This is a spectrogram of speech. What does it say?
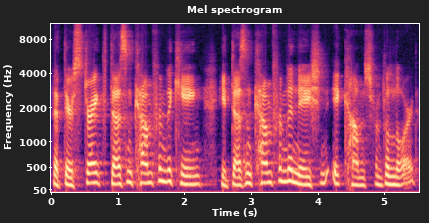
that their strength doesn't come from the king, it doesn't come from the nation, it comes from the Lord.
